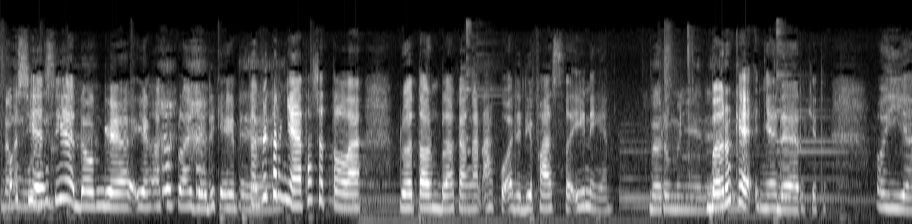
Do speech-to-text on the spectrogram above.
kok sia-sia dong ya yang aku pelajari kayak gitu Iya. tapi ternyata setelah dua tahun belakangan aku ada di fase ini kan baru menyadari. baru kayak nyadar gitu oh iya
